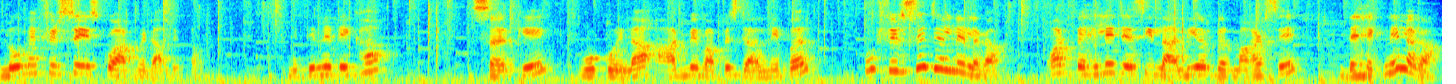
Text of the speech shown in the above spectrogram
लो, मैं फिर से इसको आग में डाल देता हूँ। नितिन ने देखा, सर के वो कोयला आग में वापस डालने पर वो फिर से जलने लगा। और पहले जैसी लाली और गर्माहट से दहकने लगा।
